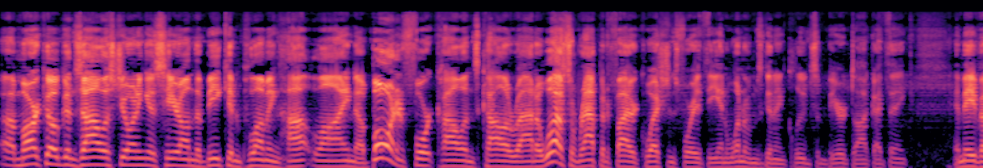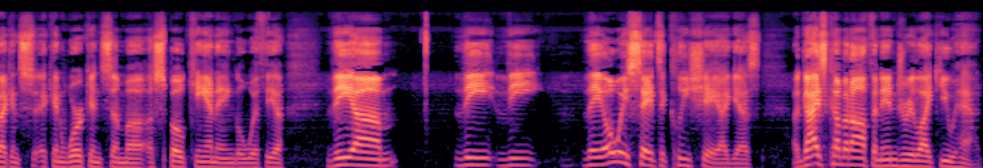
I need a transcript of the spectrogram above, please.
Uh, Marco Gonzales joining us here on the Beacon Plumbing Hotline. Uh, born in Fort Collins, Colorado. We'll have some rapid fire questions for you at the end. One of them is going to include some beer talk, I think, and maybe I can I can work in some uh, a Spokane angle with you. The um, the the they always say it's a cliche, I guess. A guy's coming off an injury like you had.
